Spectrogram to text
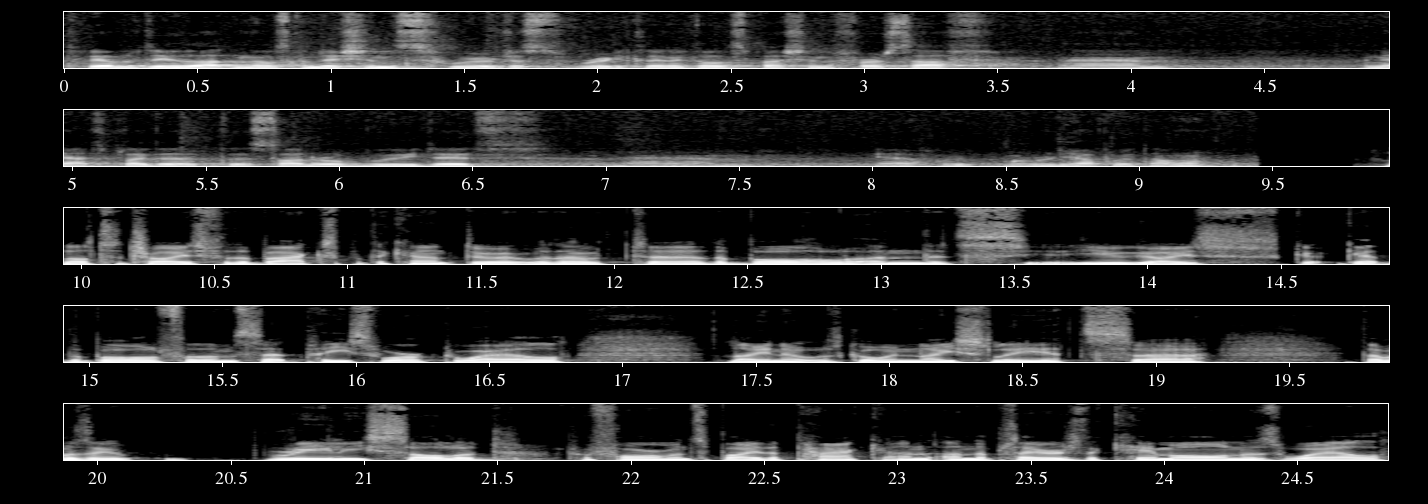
to be able to do that in those conditions, we were just really clinical, especially in the first half. Um, and yeah, to play the, the style of rugby we did, um, yeah, we're, we're, really happy with that one. Lots of tries for the backs, but they can't do it without uh, the ball. And it's you guys get the ball for them. Set piece worked well. Line out was going nicely. It's uh, that was a really solid performance by the pack, and, and the players that came on as well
